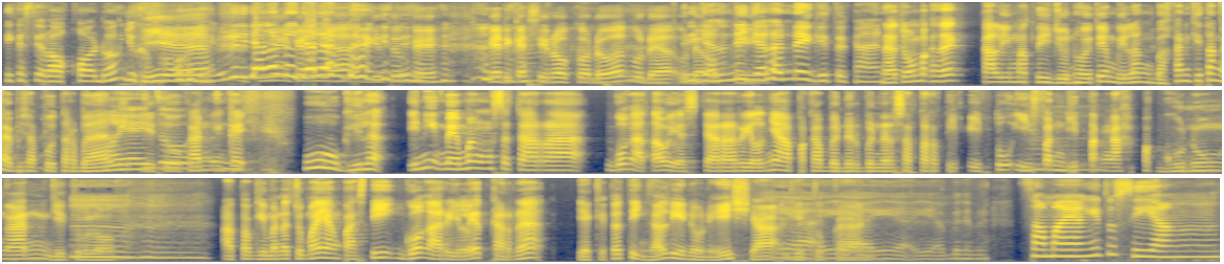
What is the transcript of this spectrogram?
dikasih rokok doang juga mau Iya, deh. Udah di jalan iya, deh, jalan deh gitu, gitu. kayak kayak dikasih rokok doang udah di udah jalan oke. deh, jalan deh gitu kan. Nah, cuma makanya kalimat Lee Junho itu yang bilang bahkan kita nggak bisa putar balik Oh, ya gitu itu. kan kayak uh gila ini memang secara gua nggak tahu ya secara realnya apakah bener-bener setertib itu even di tengah pegunungan gitu loh Mhm. atau gimana cuma yang pasti gua nggak relate karena ya kita tinggal di Indonesia Iya, gitu kan Iya, iya, iya, bener-bener. Sama yang itu sih yang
